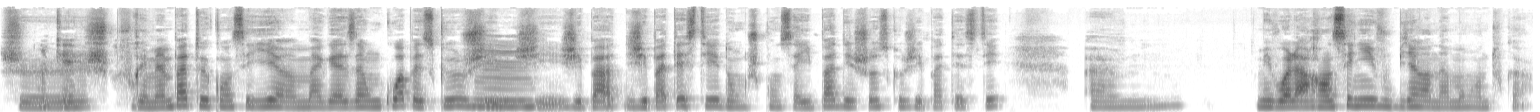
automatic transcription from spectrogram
je, je pourrais même pas te conseiller un magasin ou quoi parce que j'ai hmm. j'ai pas j'ai pas testé donc je conseille pas des choses que j'ai pas testées. Euh, mais voilà, renseignez-vous bien en amont en tout cas,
